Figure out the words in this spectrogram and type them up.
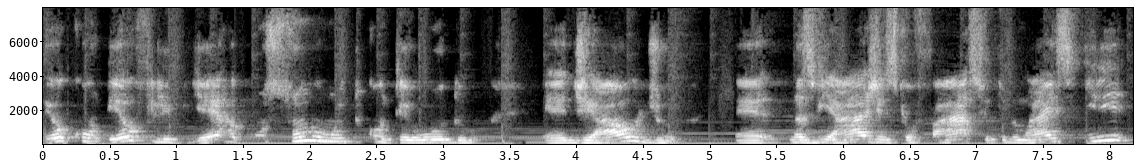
eu, eu Felipe Guerra, consumo muito conteúdo é, de áudio é, nas viagens que eu faço e tudo mais, e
